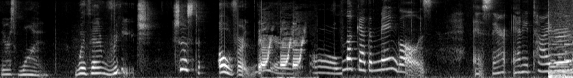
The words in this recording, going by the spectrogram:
There's one within reach, just over there. Oh, Look at the mangoes. Is there any tigers?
